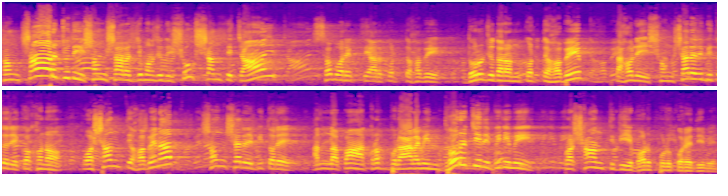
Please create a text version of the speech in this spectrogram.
সংসার যদি, সংসার জীবন যদি সুখ শান্তি চায় সবর এখতিয়ার করতে হবে, ধৈর্য ধারণ করতে হবে তাহলে সংসারের ভিতরে কখনো অশান্তি হবে না। সংসারের ভিতরে আল্লাহ পাক রব্বুল আলমিন ধৈর্যের বিনিময়ে প্রশান্তি দিয়ে ভরপুর করে দিবেন।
